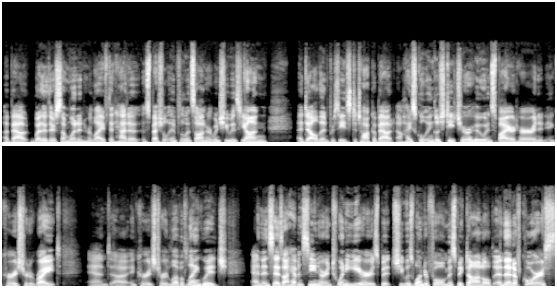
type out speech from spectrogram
about whether there's someone in her life that had a, a special influence on her when she was young. Adele then proceeds to talk about a high school English teacher who inspired her and encouraged her to write and uh, encouraged her love of language and then says, I haven't seen her in 20 years, but she was wonderful, Ms. McDonald. And then, of course,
